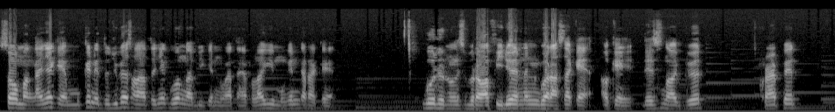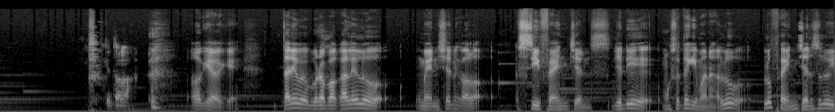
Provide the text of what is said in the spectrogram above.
So makanya kayak mungkin itu juga salah satunya gue nggak bikin WTF lagi mungkin karena kayak gue udah nulis beberapa video dan gue rasa kayak oke okay, this is not good scrap it gitu loh. Oke oke. Tadi beberapa kali lu mention kalau si vengeance. Jadi maksudnya gimana? Lu lu vengeance lu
